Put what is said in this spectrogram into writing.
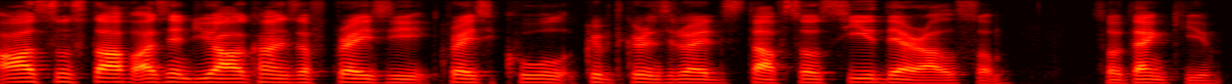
Awesome stuff. I send you all kinds of crazy crazy cool cryptocurrency related stuff. So see you there also. So thank you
